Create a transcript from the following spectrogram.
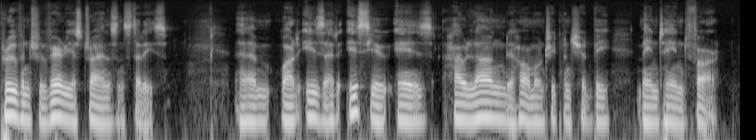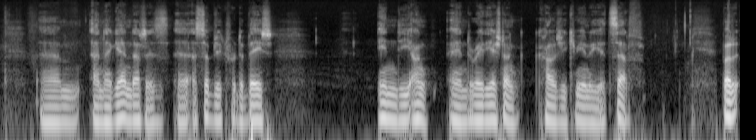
proven through various trials and studies. Um, what is at issue is how long the hormone treatment should be maintained for. Um, and again, that is a, a, subject for debate in the, in the radiation oncology community itself. But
